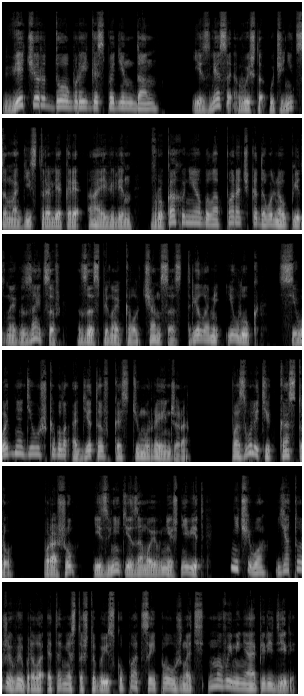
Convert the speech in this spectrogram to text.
«Вечер добрый, господин Дан». Из леса вышла ученица магистра-лекаря Айвелин – в руках у нее была парочка довольно упитанных зайцев, за спиной колчан со стрелами и лук. Сегодня девушка была одета в костюм рейнджера. «Позволите кастру?» «Прошу, извините за мой внешний вид. Ничего, я тоже выбрала это место, чтобы искупаться и поужинать, но вы меня опередили».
